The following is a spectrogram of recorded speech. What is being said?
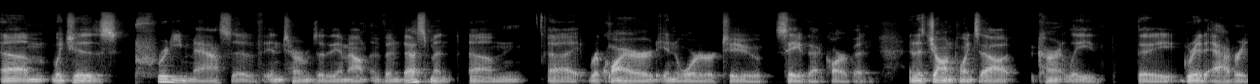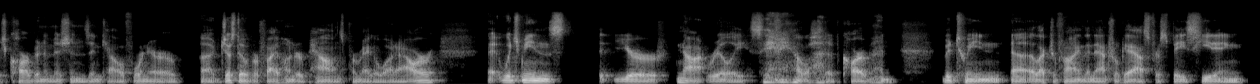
um, which is pretty massive in terms of the amount of investment um, uh, required in order to save that carbon. And as John points out, currently the grid average carbon emissions in California are uh, just over 500 pounds per megawatt hour, uh, which means you're not really saving a lot of carbon between uh, electrifying the natural gas for space heating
